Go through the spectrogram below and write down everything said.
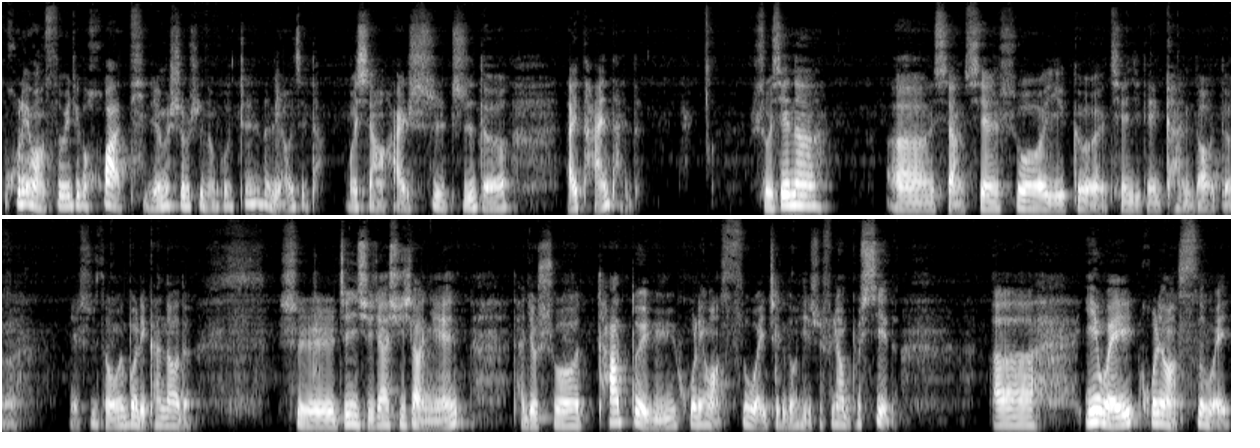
互联网思维这个话题，人们是不是能够真正的了解它？我想还是值得来谈一谈的。首先呢，呃，想先说一个前几天看到的，也是从微博里看到的，是经济学家徐小年。他就说，他对于互联网思维这个东西是非常不屑的，呃，因为互联网思维，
